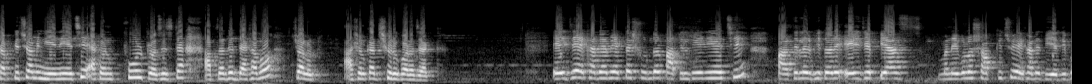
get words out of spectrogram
সবকিছু আমি নিয়ে নিয়েছি। এখন ফুল প্রসেসটা আপনাদের দেখাবো। চলো আসল কাজ শুরু করা যাক। এই যে এখানে আমি একটা সুন্দর পাতিল দিয়ে নিয়েছি। পাতিলের ভিতরে এই যে পেঁয়াজ মানে এগুলো সব কিছু এখানে দিয়ে দিব।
